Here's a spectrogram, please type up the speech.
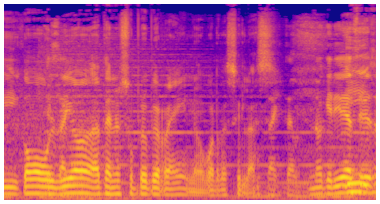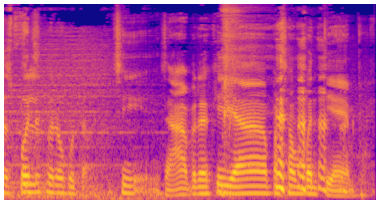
y cómo volvió a tener su propio reino, por decirlo así. Exactamente. No quería decir esos spoilers, pero justamente. Sí, ya, pero es que ya ha pasado un buen tiempo.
